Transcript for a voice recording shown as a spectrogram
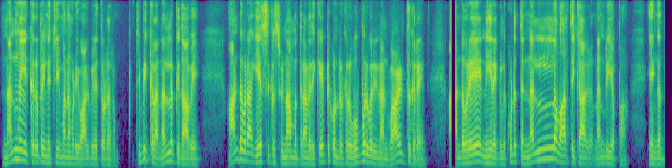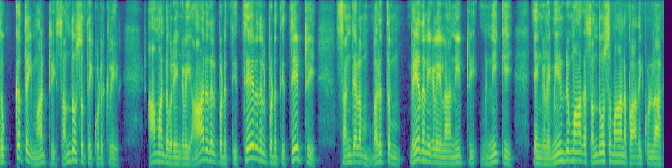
நன்மையை கருப்பை நிச்சயமாக நம்முடைய வாழ்விலை தொடரும். திபிக்கலா நல்ல பிதாவே ஆண்டவராக இயேசு கிறிஸ்துவ நாமத்தினால் அதை கேட்டுக்கொண்டிருக்கிற ஒவ்வொருவரையும் நான் வாழ்த்துகிறேன். ஆண்டவரே நீர் எங்களுக்கு கொடுத்த நல்ல வார்த்தைக்காக நன்றி அப்பா. எங்கள் துக்கத்தை மாற்றி சந்தோஷத்தை கொடுக்கிறீர். ஆமாண்டவர் எங்களை ஆறுதல் படுத்தி தேறுதல் படுத்தி தேற்றி சஞ்சலம் வருத்தம் வேதனைகளை எல்லாம் நீற்றி நீக்கி எங்களை மீண்டுமாக சந்தோஷமான பாதைக்குள்ளாக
